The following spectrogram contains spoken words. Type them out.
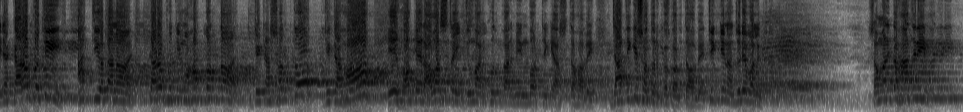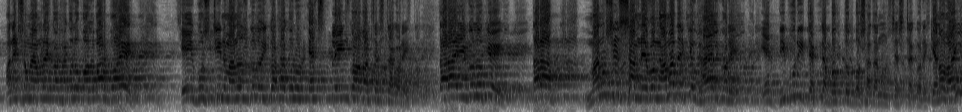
এটা কারও প্রতি আত্মীয়তা নয়। কারও প্রতি মহব্বত নয়। যেটা সত্য, যেটা হক, এই হকের আওয়াজটাই জুমার, খুতবার, মেম্বর থেকে আসতে হবে। জাতিকে সতর্ক করতে হবে। ঠিক কিনা? জুড়ে বলেন। সম্মানিত হাজরিন অনেক সময় আমরা এই কথাগুলো বলবার পরে এই গোষ্ঠীর মানুষগুলো এই কথাগুলোর এক্সপ্লেইন করবার চেষ্টা করে। তারা এইগুলোকে তারা মানুষের সামনে এবং আমাদের কেউ ঘায়াল করে। এর বিপরীত একটা বক্তব্য সাজানোর চেষ্টা করে। কেন ভাই?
